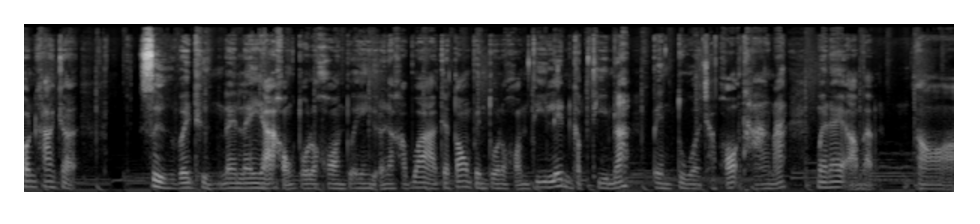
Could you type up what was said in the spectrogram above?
ค่อนข้างจะสื่อไปถึงในระยะของตัวละครตัวเองอยู่แล้วนะครับ ว่าจะต้องเป็นตัวละครที่เล่นกับทีมนะ เป็นตัวเฉพาะทางนะ ไม่ได้เอาแบบอ่อ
